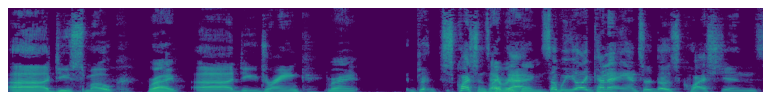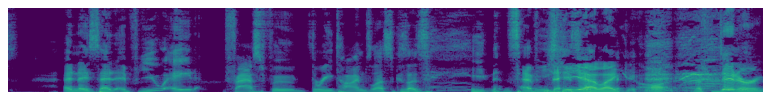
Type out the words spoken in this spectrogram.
Uh, do you smoke? Right. Uh, do you drink? Right. Just questions like Everything. that. So we like kind of answered those questions, and they said if you ate fast food three times less because I was eating seven days. yeah, like uh, that's dinner.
